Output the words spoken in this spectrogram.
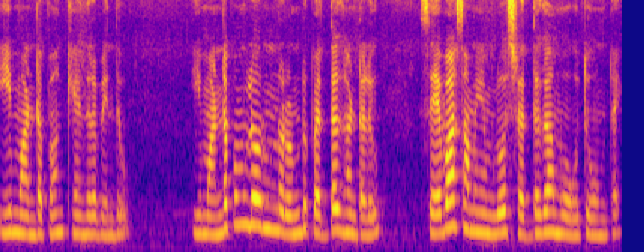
ఈ మండపం కేంద్ర బిందువు. ఈ మండపంలో ఉన్న రెండు పెద్ద గంటలు సేవా సమయంలో శ్రద్ధగా మోగుతూ ఉంటాయి.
